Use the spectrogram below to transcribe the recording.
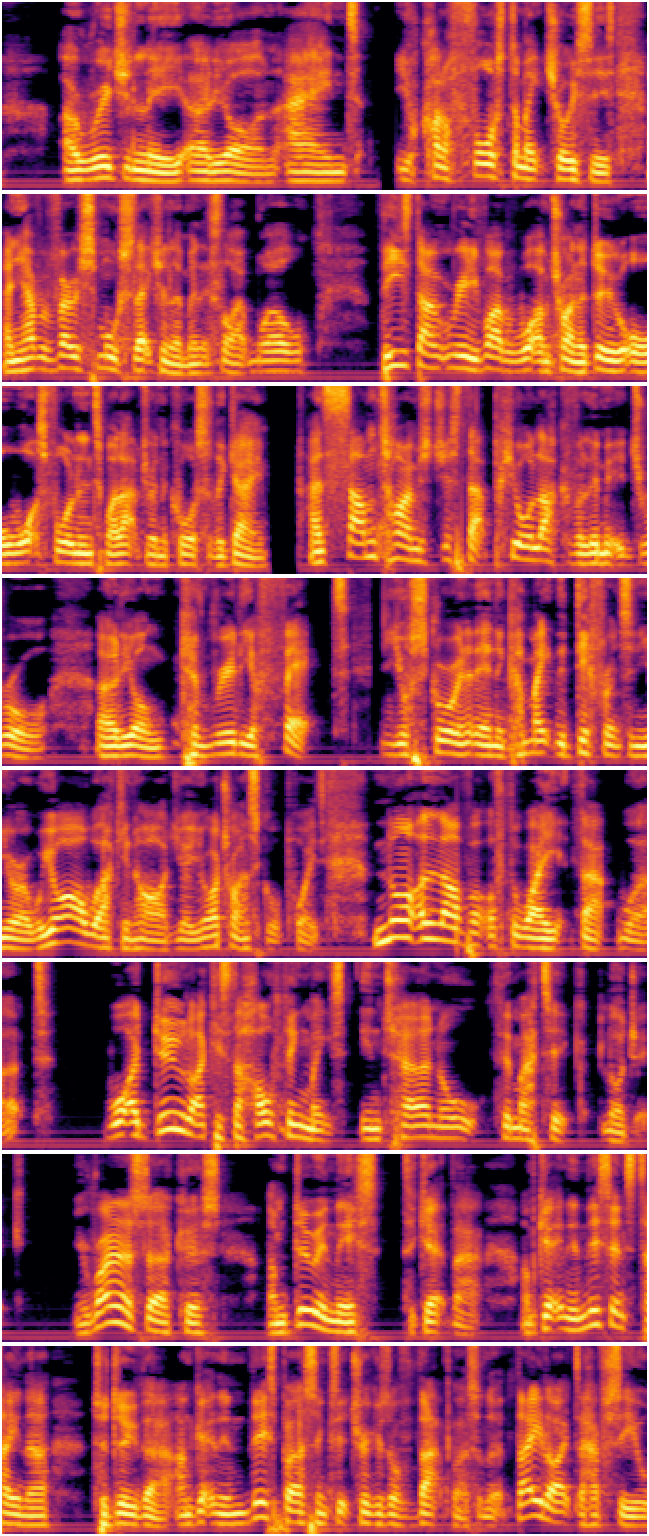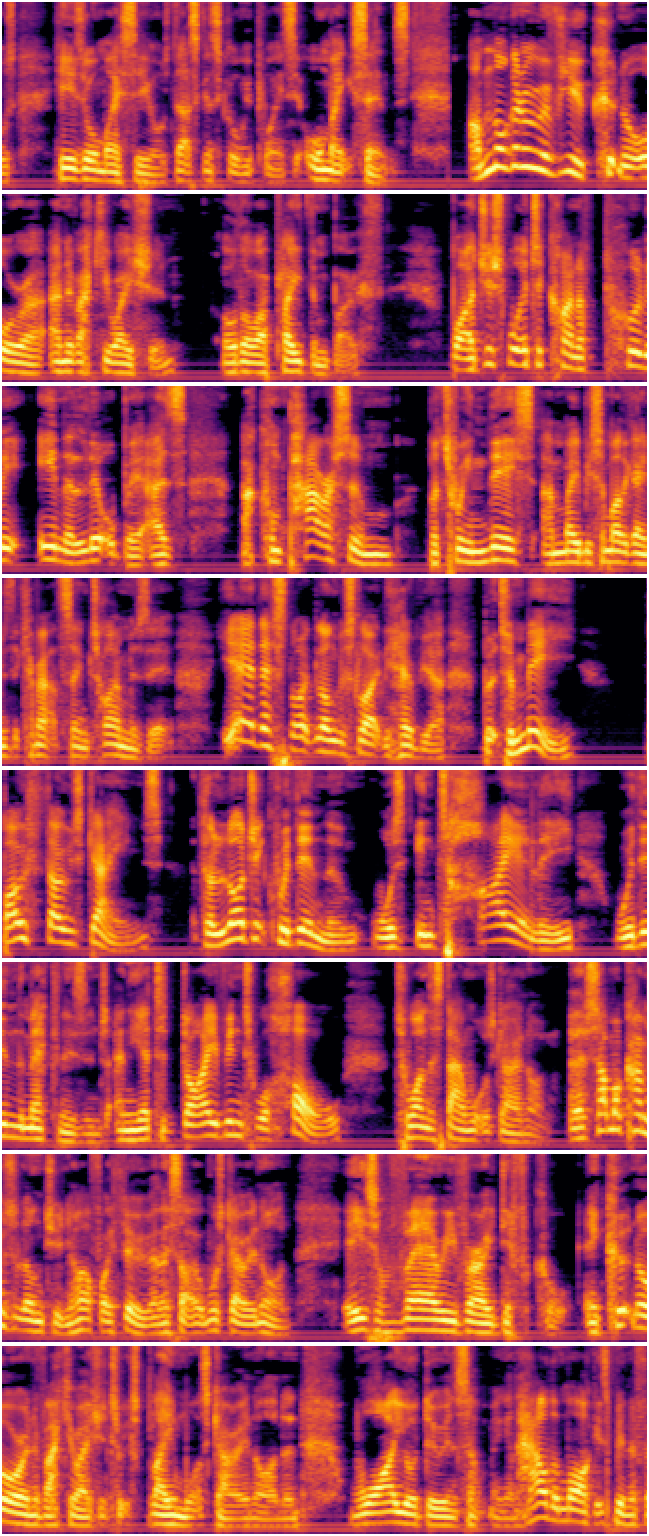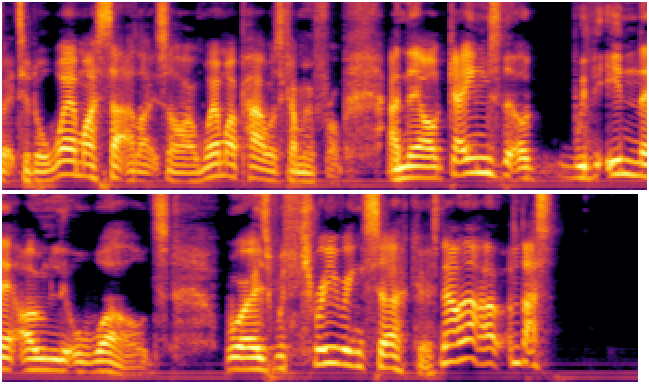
originally early on and you're kind of forced to make choices and you have a very small selection of them and it's like, well, these don't really vibe with what I'm trying to do or what's fallen into my lap during the course of the game. And sometimes just that pure luck of a limited draw early on can really affect your scoring at the end and can make the difference in Euro. We are working hard. Yeah, you are trying to score points. Not a lover of the way that worked. What I do like is the whole thing makes internal thematic logic. You're running a circus. I'm doing this to get that. I'm getting in this entertainer to do that. I'm getting in this person because it triggers off that person. That they like to have seals. Here's all my seals. That's going to score me points. It all makes sense. I'm not going to review Kutná Hora and Evacuation, although I played them both. But I just wanted to kind of pull it in a little bit as a comparison between this and maybe some other games that came out at the same time as it. Yeah, they're slightly longer, slightly heavier, but to me, both those games the logic within them was entirely within the mechanisms and you had to dive into a hole to understand what was going on. And if someone comes along to you and you're halfway through and they say, what's going on? It's very, very difficult in Kutná Hora and evacuation to explain what's going on and why you're doing something and how the market's been affected or where my satellites are and where my power's coming from. And there are games that are within their own little worlds. Whereas with Three Ring Circus, now that, that's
